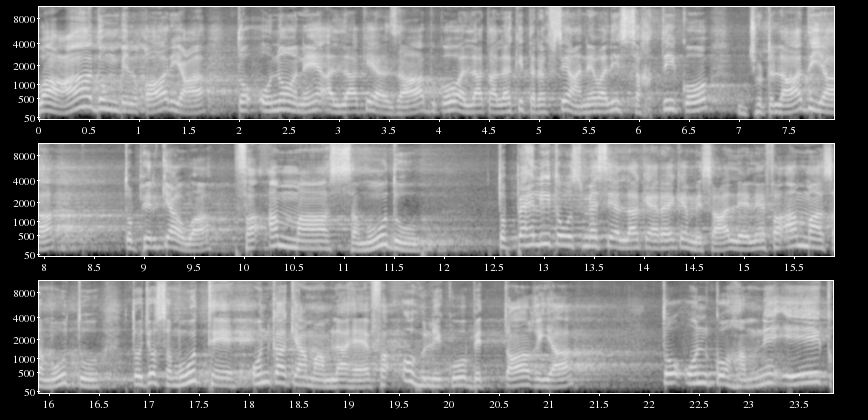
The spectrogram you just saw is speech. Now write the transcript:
و آدم بالقاریہ تو انہوں نے اللہ کے عذاب کو، اللہ تعالیٰ کی طرف سے آنے والی سختی کو جھٹلا دیا۔ تو پھر کیا ہوا؟ فعما سمود تو پہلی تو اس میں سے اللہ کہہ رہا ہے کہ مثال لے لیں فعما سمود تو تو جو سمود تھے، ان کا کیا معاملہ ہے؟ فعلکو بتاغیہ تو ان کو ہم نے ایک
